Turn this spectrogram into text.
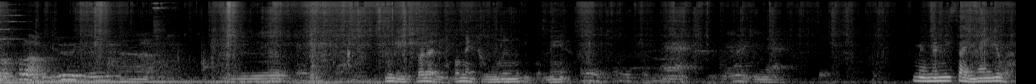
นมฝรั่งกินได้เลยอ่าคือมึงอีกบ่ละอีกบ่แม่นถุงนึงอีกบ่แม่แม่ไม่กินแน่แม่มันมีใส่ไงอยู่อะ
